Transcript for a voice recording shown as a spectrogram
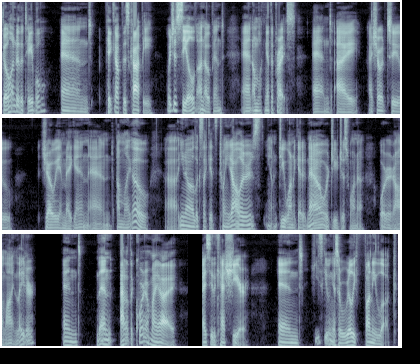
go under the table and pick up this copy, which is sealed, unopened, and I'm looking at the price. And I I show it to Joey and Megan, and I'm like, oh, uh, you know, it looks like it's twenty dollars. You know, do you want to get it now, or do you just want to order it online later? And then, out of the corner of my eye, I see the cashier, and he's giving us a really funny look.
